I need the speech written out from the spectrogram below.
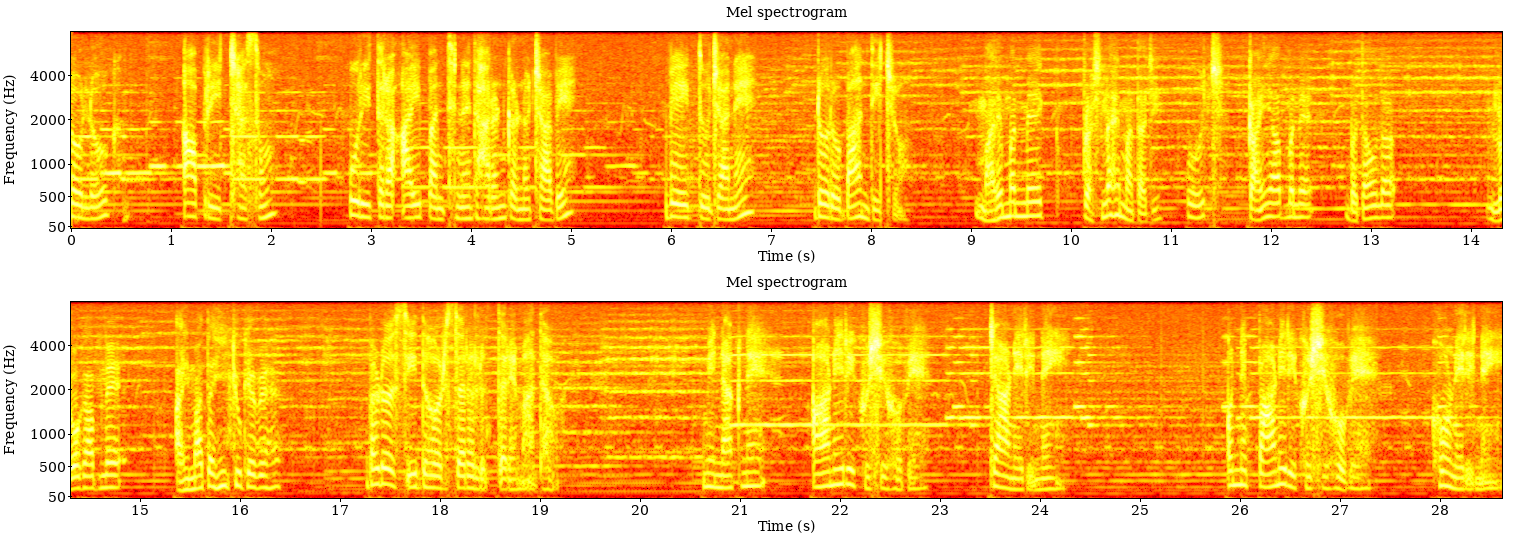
जो लोग आपरी इच्छा सु पूरी तरह आई पंथ ने धारण करना चाहे वे एक दूजा ने डोरो बाँध दीजो। मारे मन में एक प्रश्न है माता जी पूछ। कहीं आप मने बताओला लोग आपने आई माता ही क्यों कहवे हैं? बड़ो सीधो और सरल उत्तर है माधव। मीनाक ने आने री खुशी होवे जाने री नहीं। उन्हें पाने री खुशी होवे खोने री नहीं।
